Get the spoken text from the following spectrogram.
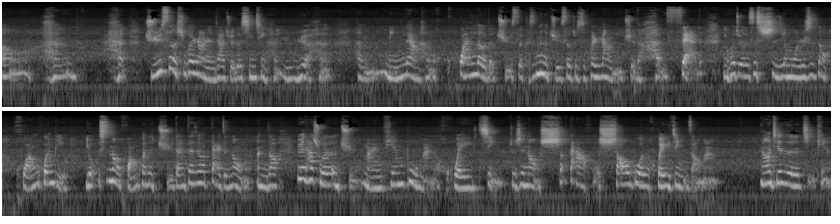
嗯，很很橘色，是会让人家觉得心情很愉悦、很很明亮、很欢乐的橘色。可是那个橘色就是会让你觉得很 sad，你会觉得是世界末日，是那种黄昏比。有是那种黄昏的橘，但但是又带着那种，嗯，你知道，因为它除了橘，满天布满了灰烬，就是那种烧大火烧过的灰烬，你知道吗？然后接着几天，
